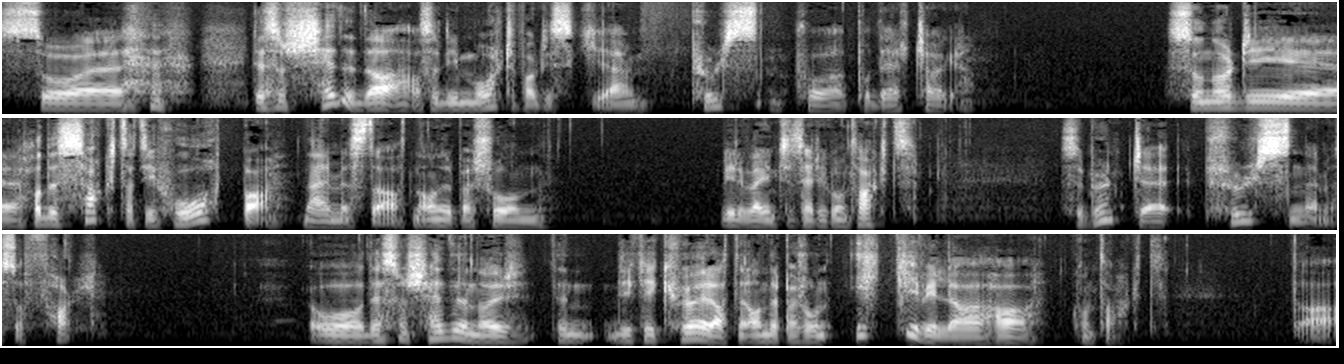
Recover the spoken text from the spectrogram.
Så eh, det som skjedde da, altså de målte faktisk eh, pulsen på, på deltakerne. Så når de hadde sagt at de håpa nærmest da at den andre personen ville være interessert i kontakt, så begynte pulsen deres å falle. Og det som skjedde når de fikk høre at den andre personen ikke ville ha kontakt, da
